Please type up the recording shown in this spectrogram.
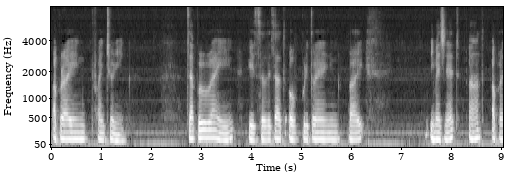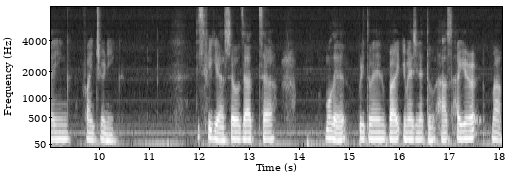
applying fine-tuning. The blue line is the result of pre-training by ImageNet and applying fine-tuning. This figure shows that the model pre-trained by ImageNet has higher map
